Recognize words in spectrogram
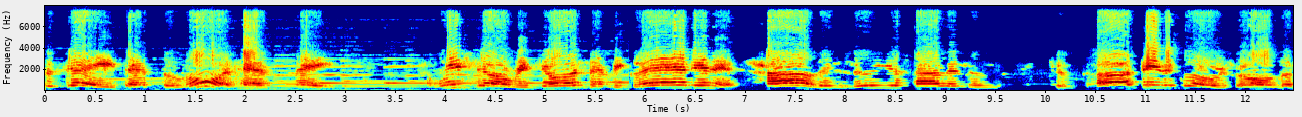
the day that the Lord has made. We shall rejoice and be glad in it. Hallelujah, hallelujah. To God be the glory for all the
